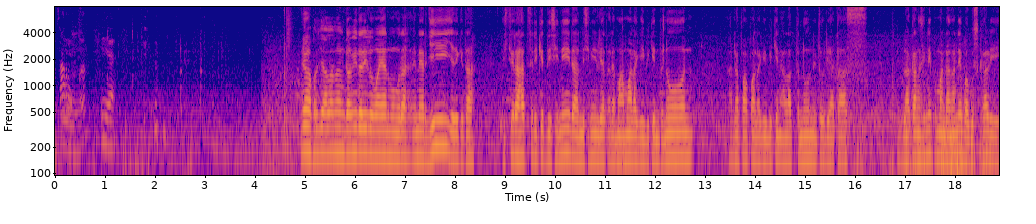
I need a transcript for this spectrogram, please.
Sarung kan? Iya. Ya perjalanan kami tadi lumayan menguras energi, jadi kita istirahat sedikit di sini dan di sini lihat ada mama lagi bikin tenun, ada papa lagi bikin alat tenun itu di atas. Di belakang sini pemandangannya bagus sekali.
